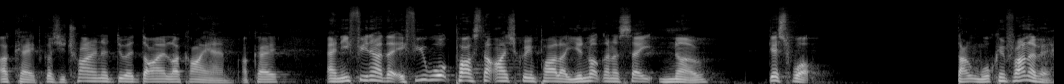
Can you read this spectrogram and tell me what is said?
okay, because you're trying to do a diet like I am, okay, and if you know that if you walk past that ice cream parlor, you're not gonna say no, guess what? Don't walk in front of it.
